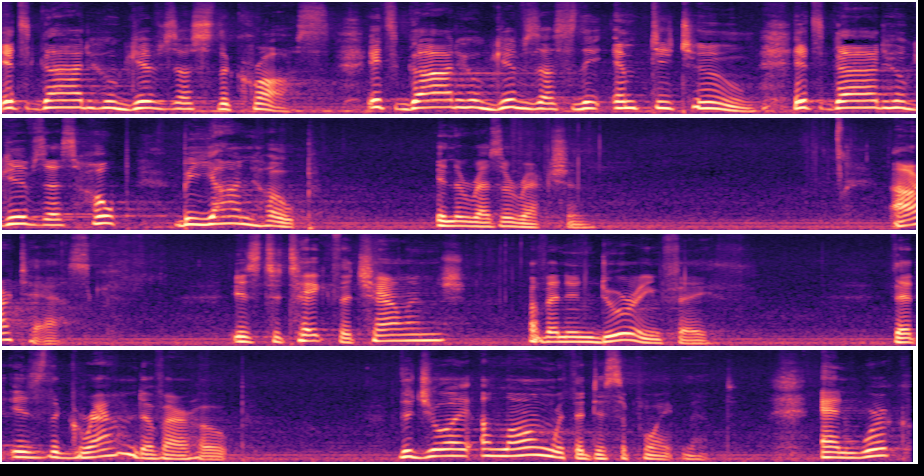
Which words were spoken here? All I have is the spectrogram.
It's God who gives us the cross. It's God who gives us the empty tomb. It's God who gives us hope beyond hope in the resurrection. Our task is to take the challenge of an enduring faith that is the ground of our hope the joy along with the disappointment, and work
